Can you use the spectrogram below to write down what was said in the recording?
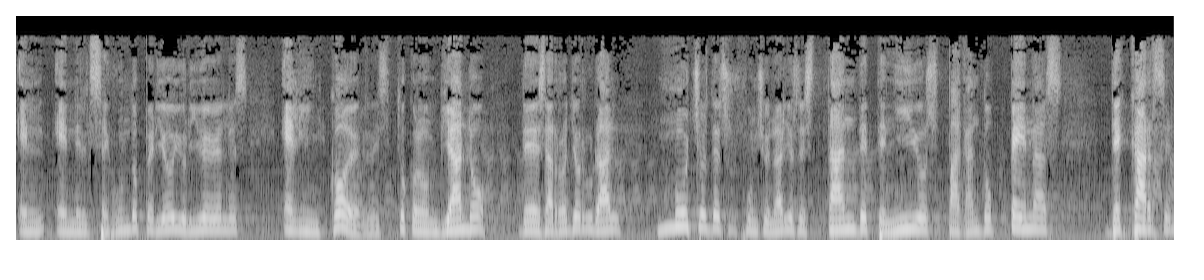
en, el segundo periodo de Uribe Vélez, el INCODER, el Instituto Colombiano de Desarrollo Rural, muchos de sus funcionarios están detenidos pagando penas de cárcel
